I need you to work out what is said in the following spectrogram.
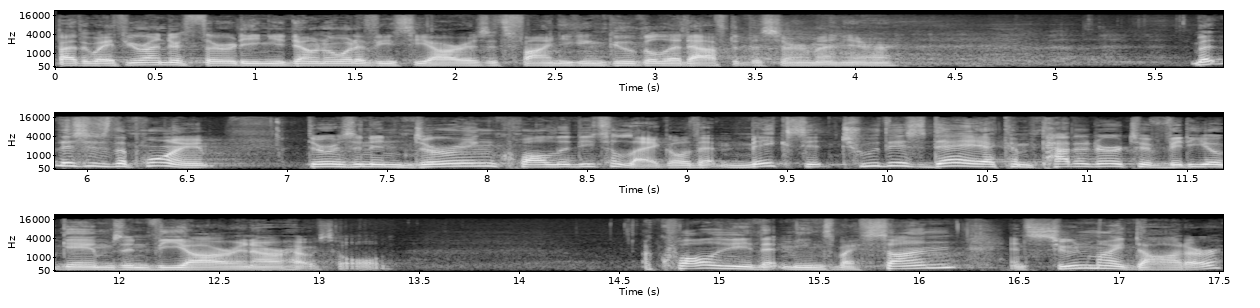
By the way, if you're under 30 and you don't know what a VCR is, it's fine. You can Google it after the sermon here. But this is the point. There is an enduring quality to Lego that makes it to this day a competitor to video games and VR in our household. A quality that means my son, and soon my daughter,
